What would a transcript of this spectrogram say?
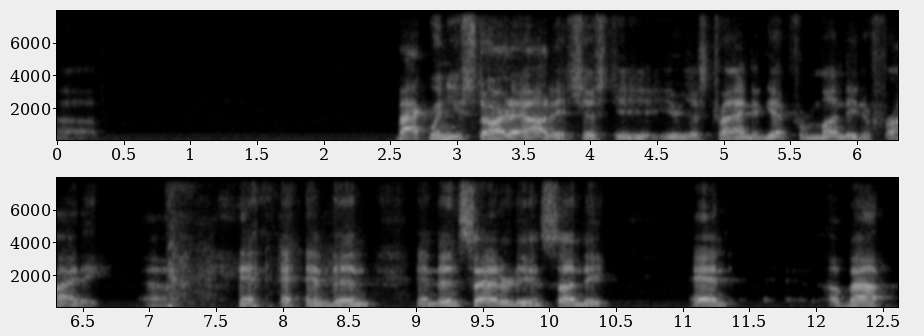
Uh, back when you start out, it's just you, you're just trying to get from Monday to Friday, uh, and then and then Saturday and Sunday, and about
